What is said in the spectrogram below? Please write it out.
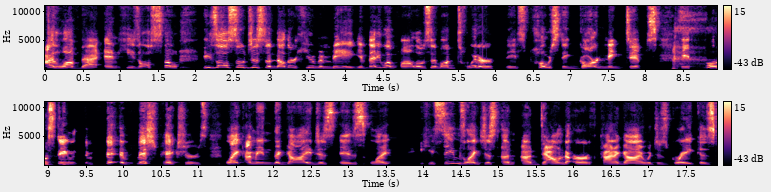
I love that. And he's also he's also just another human being. If anyone follows him on Twitter, he's posting gardening tips. He's posting fish pictures. Like, I mean, the guy just is like he seems like just a, a down to earth kind of guy, which is great because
